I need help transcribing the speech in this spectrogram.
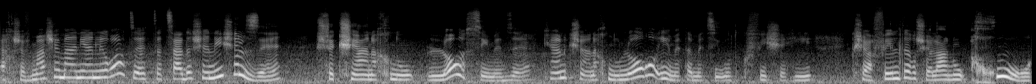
עכשיו, מה שמעניין לראות זה את הצד השני של זה, שכשאנחנו לא עושים את זה, כן, כשאנחנו לא רואים את המציאות כפי שהיא, כשהפילטר שלנו עכור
